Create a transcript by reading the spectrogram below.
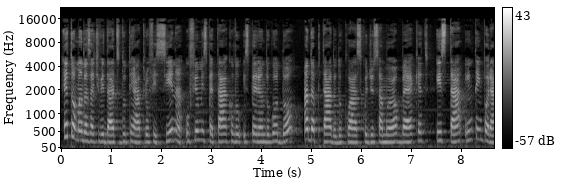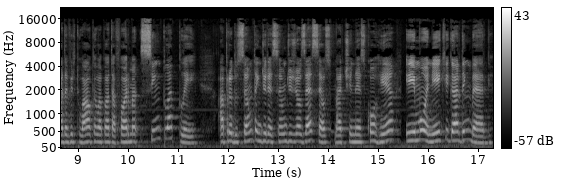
Retomando as atividades do Teatro Oficina, o filme espetáculo Esperando Godot, adaptado do clássico de Samuel Beckett, está em temporada virtual pela plataforma Simpla Play. A produção tem direção de José Celso Martinez Correa e Monique Gardenberg.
